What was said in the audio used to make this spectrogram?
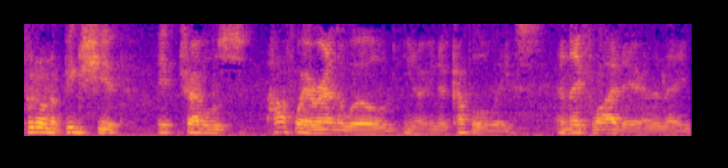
put on a big ship. It travels halfway around the world, you know, in a couple of weeks, and they fly there, and then they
